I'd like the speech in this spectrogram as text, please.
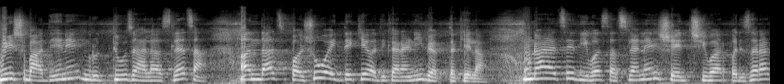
विषबाधेने मृत्यू झाला असल्याचा अंदाज पशुवैद्यकीय अधिकाऱ्यांनी व्यक्त केला. उन्हाळ्याचे दिवस असल्याने शेत शिवार परिसरात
